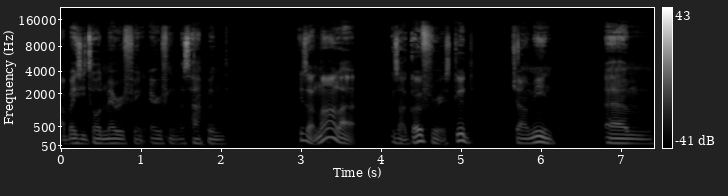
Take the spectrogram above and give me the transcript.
I basically told him everything, everything that's happened. He's like, "Nah, like, he's like, go for it. It's good." Do you know what I mean? Um,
